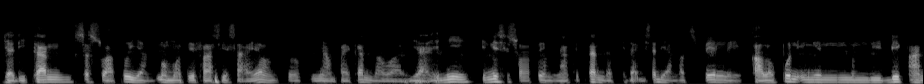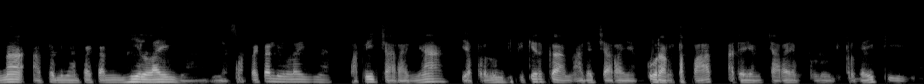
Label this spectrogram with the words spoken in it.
jadikan sesuatu yang memotivasi saya untuk menyampaikan bahwa ya ini ini sesuatu yang menyakitkan dan tidak bisa dianggap sepele. Kalaupun ingin mendidik anak atau menyampaikan nilainya, ya sampaikan nilainya. Tapi caranya ya perlu dipikirkan. Ada cara yang kurang tepat, ada yang cara yang perlu diperbaiki.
